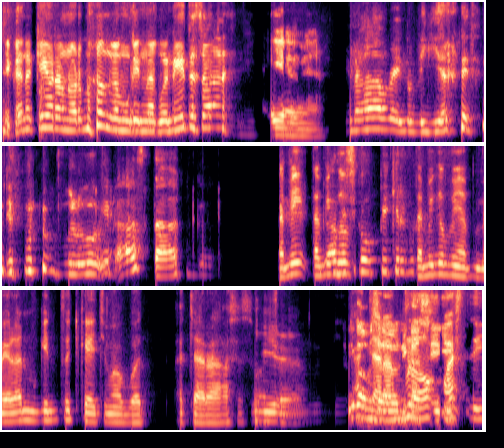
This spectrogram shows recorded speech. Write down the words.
Ya, karena kayak orang normal nggak mungkin ngelakuin itu soalnya. Iya bener. Kenapa ya kepikiran itu dibulu-buluin astaga. Tapi tapi gue gue pikir gue. tapi gue punya pembelaan mungkin tuh kayak cuma buat acara sesuatu. Iya. Kalau Acara misalnya blog dikasih, pasti.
